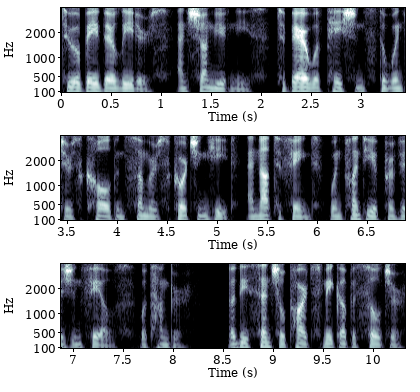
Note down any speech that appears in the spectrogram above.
to obey their leaders, and shun mutinies, to bear with patience the winter's cold and summer's scorching heat, and not to faint, when plenty of provision fails, with hunger. But the essential parts make up a soldier,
